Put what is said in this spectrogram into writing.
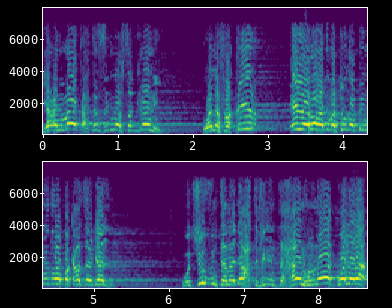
يعني ما تحتسب نفسك غني. ولا فقير إلا بعد ما توقف بين ربك عز وجل. وتشوف أنت نجحت في الامتحان هناك ولا لا.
